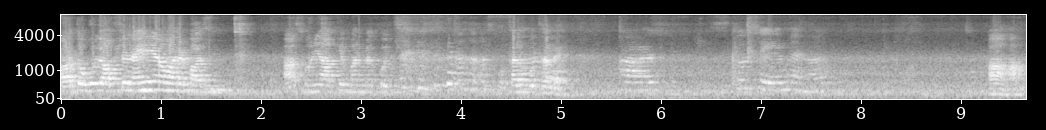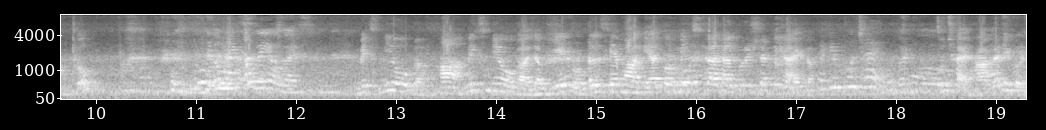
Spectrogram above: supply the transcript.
और तो कुछ ऑप्शन है ही नहीं हमारे पास। हाँ सुनिए आपके मन में कुछ। उथल पुथल है। तो सेम है ना। हाँ हाँ तो? तो मिक्स नहीं होगा इसमें। मिक्स नहीं होगा। हाँ मिक्स नहीं होगा। जब ये टोटल सेम आ गया तो मिक्स का कैलकुलेशन नहीं आएगा। लेकिन पूछा है बट वो कुछ है। हाँ वेरी गुड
